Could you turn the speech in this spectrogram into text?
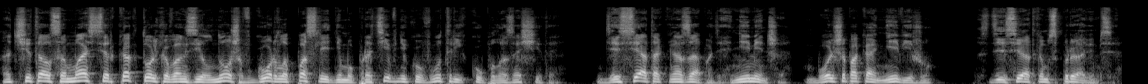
Отчитался мастер, как только вонзил нож в горло последнему противнику внутри купола защиты. Десяток на западе, не меньше. Больше пока не вижу. С десятком справимся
